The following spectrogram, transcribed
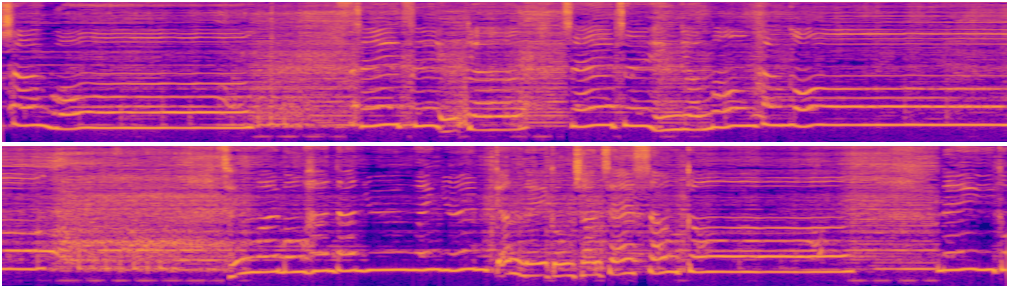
唱和。这夕阳，这夕阳。情怀无限，但愿永远跟你共唱这首歌。你共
